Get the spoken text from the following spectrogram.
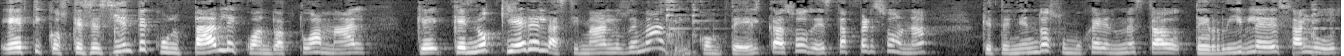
éticos, que se siente culpable cuando actúa mal, que, que no quiere lastimar a los demás. Y conté el caso de esta persona que teniendo a su mujer en un estado terrible de salud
